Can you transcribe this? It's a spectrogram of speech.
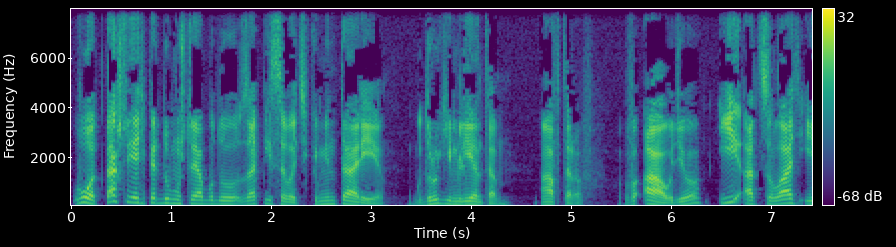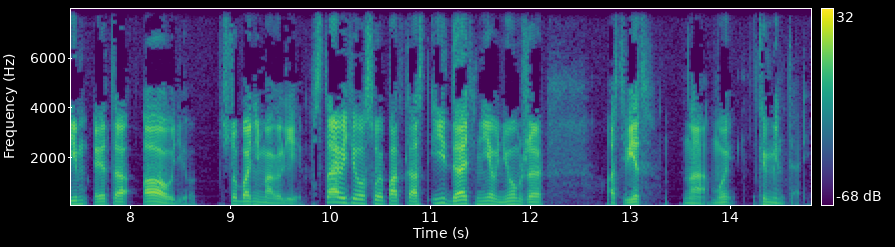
Вот, так что я теперь думаю, что я буду записывать комментарии к другим лентам авторов в аудио и отсылать им это аудио, чтобы они могли вставить его в свой подкаст и дать мне в нем же ответ на мой комментарий.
